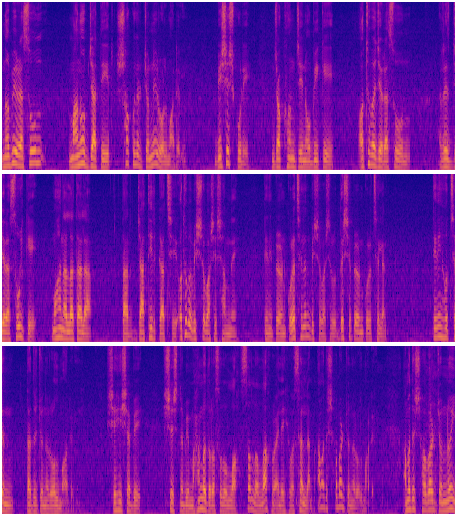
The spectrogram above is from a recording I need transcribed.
নবী রাসুল মানব জাতির সকলের জন্যই রোল মডেল। বিশেষ করে যখন যে নবীকে অথবা যে রাসুল, যে রাসুলকে মহান আল্লাহ তালা তার জাতির কাছে অথবা বিশ্ববাসীর সামনে তিনি প্রেরণ করেছিলেন, বিশ্ববাসীর উদ্দেশ্যে প্রেরণ করেছিলেন, তিনি হচ্ছেন তাদের জন্য রোল মডেল। সে হিসাবে শেষ নবী মাহমদ রসুল্লাহ সাল্লাহ আলহি ওয়াসাল্লাম আমাদের সবার জন্য রোল মডেল আমাদের সবার জন্যই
